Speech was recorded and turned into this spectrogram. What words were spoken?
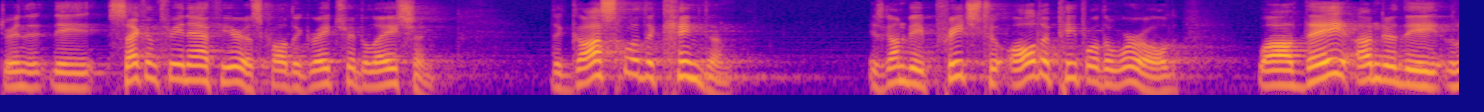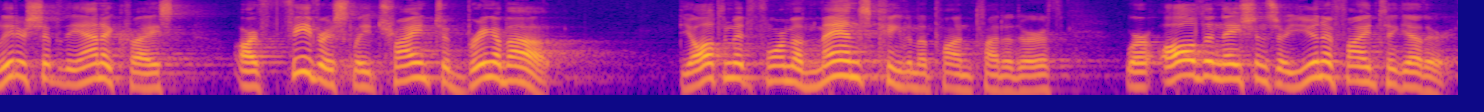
during the, the second three and a half years called the Great Tribulation, the gospel of the kingdom is going to be preached to all the people of the world while they, under the leadership of the Antichrist, are feverishly trying to bring about the ultimate form of man's kingdom upon planet Earth, where all the nations are unified together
